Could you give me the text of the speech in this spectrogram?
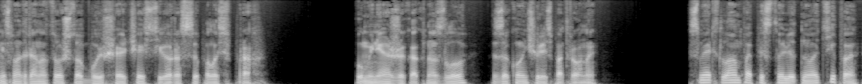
несмотря на то, что большая часть ее рассыпалась в прах. У меня же, как назло, закончились патроны. Смерть лампа пистолетного типа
